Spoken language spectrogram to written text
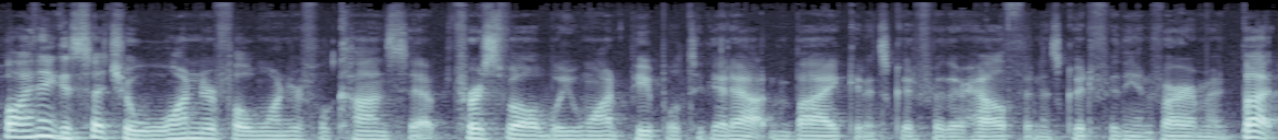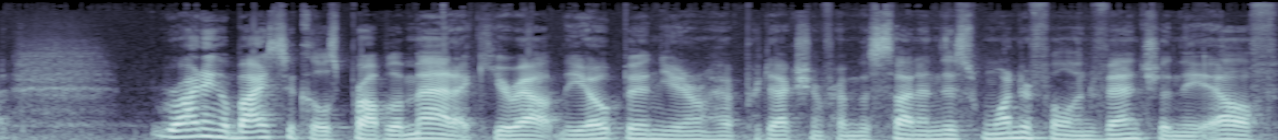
Well, I think it's such a wonderful, wonderful concept. First of all, we want people to get out and bike, and it's good for their health and it's good for the environment. But riding a bicycle is problematic. You're out in the open, you don't have protection from the sun. And this wonderful invention, the ELF,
